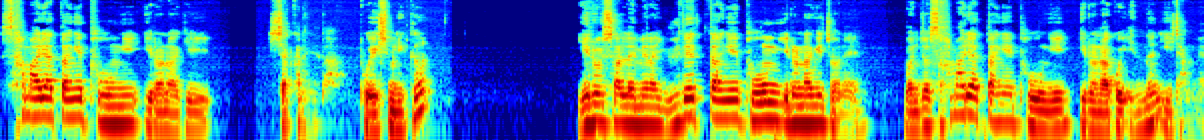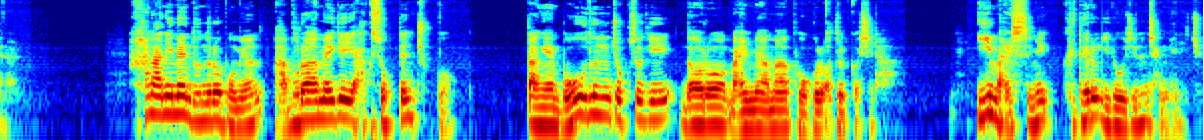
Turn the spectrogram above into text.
사마리아 땅의 부흥이 일어나기 시작합니다. 보이십니까? 예루살렘이나 유대 땅의 부흥이 일어나기 전에 먼저 사마리아 땅의 부흥이 일어나고 있는 이 장면을 하나님의 눈으로 보면 아브라함에게 약속된 축복, 땅의 모든 족속이 너로 말미암아 복을 얻을 것이라. 이 말씀이 그대로 이루어지는 장면이죠.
